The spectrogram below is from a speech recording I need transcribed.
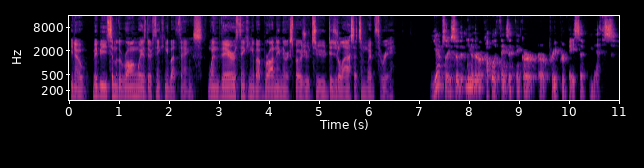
you know, maybe some of the wrong ways they're thinking about things when they're thinking about broadening their exposure to digital assets and Web three? Yeah, absolutely. So, you know, there are a couple of things I think are, are pretty pervasive myths,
